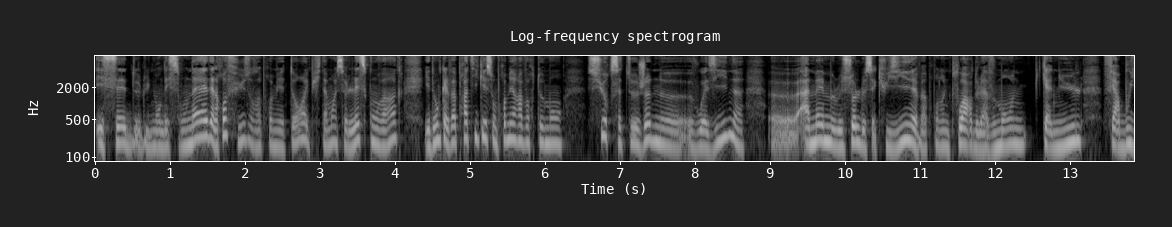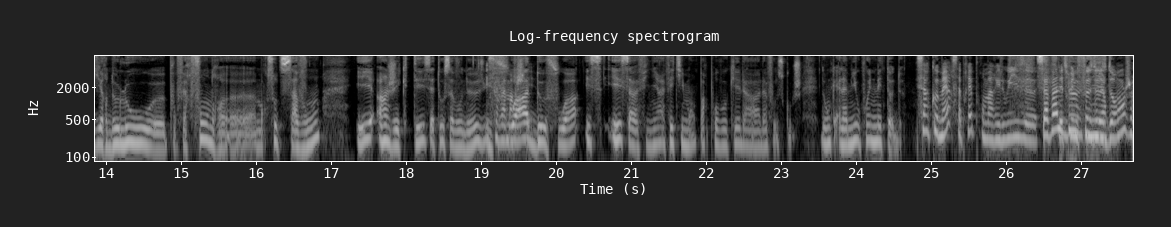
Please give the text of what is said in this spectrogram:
essaie de lui demander son aide. Elle refuse dans un premier temps, et puis finalement, elle se laisse convaincre. Et donc, elle va pratiquer son premier avortement sur cette jeune voisine, à même le sol de sa cuisine. Elle va prendre une poire de lavement, une canule, faire bouillir de l'eau pour faire fondre un morceau de savon et injecter cette eau savonneuse une fois, deux fois, et, ça va finir effectivement par provoquer la, fausse couche. Donc elle a mis au point une méthode. C'est un commerce après pour Marie-Louise Ça va être une faiseuse d'ange?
